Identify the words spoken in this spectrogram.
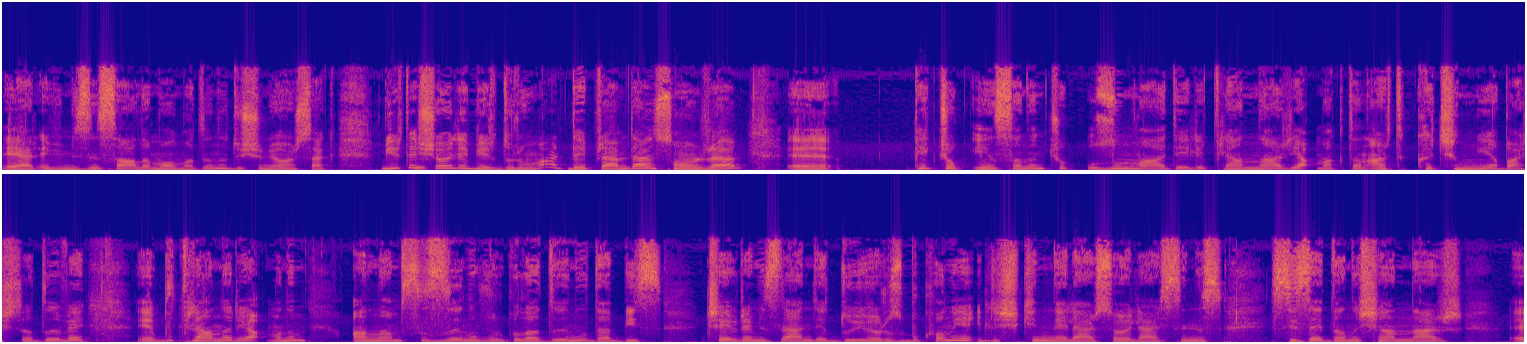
Eğer evimizin sağlam olmadığını düşünüyorsak. Bir de şöyle bir durum var. Depremden sonra e, pek çok insanın çok uzun vadeli planlar yapmaktan artık kaçınmaya başladığı ve e, bu planları yapmanın anlamsızlığını vurguladığını da biz çevremizden de duyuyoruz. Bu konuya ilişkin neler söylersiniz? Size danışanlar e,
